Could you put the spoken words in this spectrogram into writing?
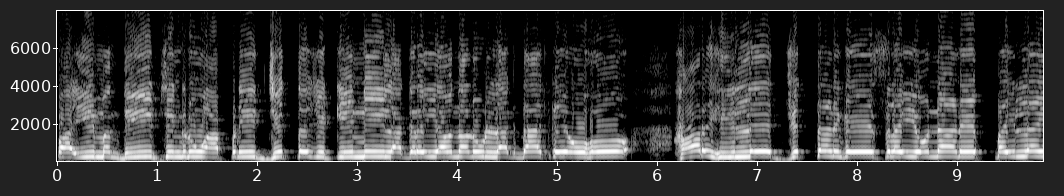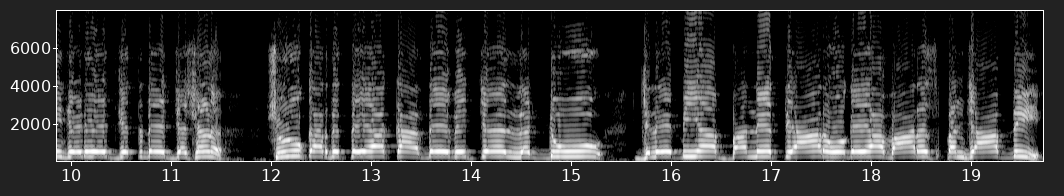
ਭਾਈ ਮਨਦੀਪ ਸਿੰਘ ਨੂੰ ਆਪਣੀ ਜਿੱਤ ਯਕੀਨੀ ਲੱਗ ਰਹੀ ਹੈ ਉਹਨਾਂ ਨੂੰ ਲੱਗਦਾ ਕਿ ਉਹ ਹਰ ਹੀਲੇ ਜਿੱਤਣਗੇ। ਇਸ ਲਈ ਉਹਨਾਂ ਨੇ ਪਹਿਲਾਂ ਹੀ ਜਿਹੜੇ ਜਿੱਤ ਦੇ ਜਸ਼ਨ ਸ਼ੁਰੂ ਕਰ ਦਿੱਤੇ ਆ। ਘਰ ਦੇ ਵਿੱਚ ਲੱਡੂ, ਜਲੇਬੀਆਂ ਬਾਨੇ ਤਿਆਰ ਹੋ ਗਏ ਆ। ਵਾਰਿਸ ਪੰਜਾਬ ਦੀ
